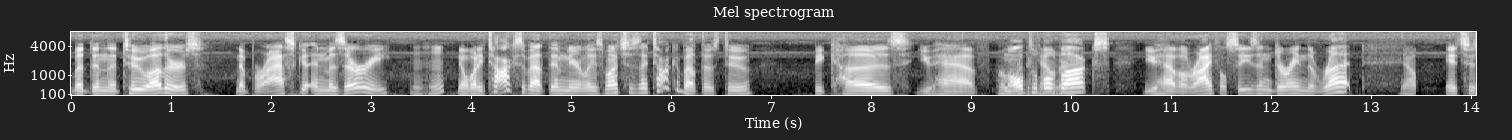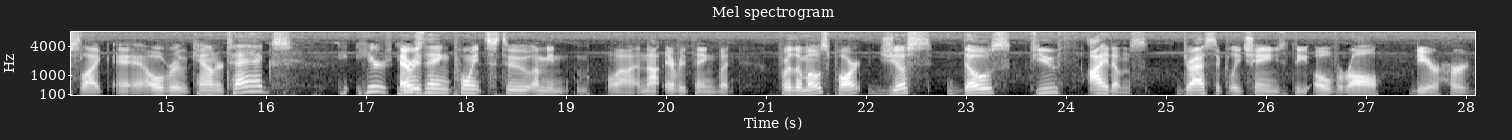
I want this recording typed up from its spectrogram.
But then the two others, Nebraska and Missouri, mm-hmm. nobody talks about them nearly as much as they talk about those two, because you have Over multiple bucks. You have a rifle season during the rut. Yep. It's just like uh, over the counter tags. Here's, here's everything points to i mean well not everything but for the most part just those few th- items drastically change the overall deer herd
